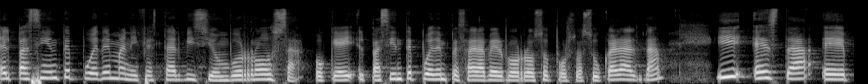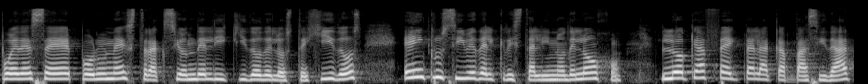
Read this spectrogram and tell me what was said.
el paciente puede manifestar visión borrosa, ¿ok? El paciente puede empezar a ver borroso por su azúcar alta y esta eh, puede ser por una extracción de líquido de los tejidos e inclusive del cristalino del ojo, lo que afecta la capacidad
